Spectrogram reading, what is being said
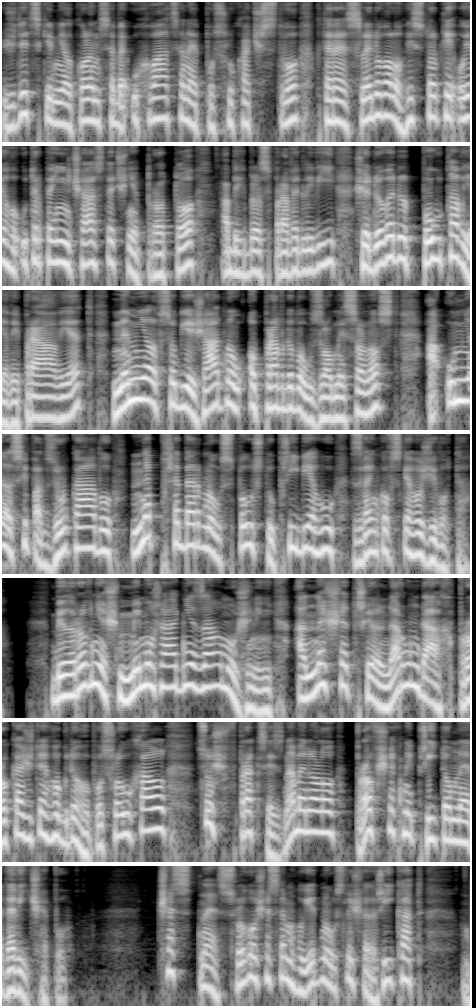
Vždycky měl kolem sebe uchvácené posluchačstvo, které sledovalo historky o jeho utrpení částečně proto, abych byl spravedlivý, že dovedl poutavě vyprávět, neměl v sobě žádnou opravdovou zlomyslnost a uměl sypat z rukávu nepřebernou spoustu příběhů z venkovského života. Byl rovněž mimořádně zámožný a nešetřil na rundách pro každého, kdo ho poslouchal, což v praxi znamenalo pro všechny přítomné ve výčepu. Čestné slovo, že jsem ho jednou slyšel říkat,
